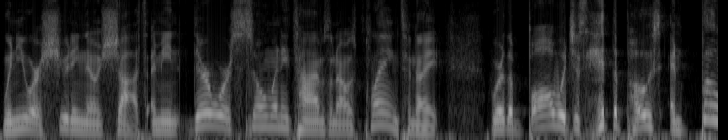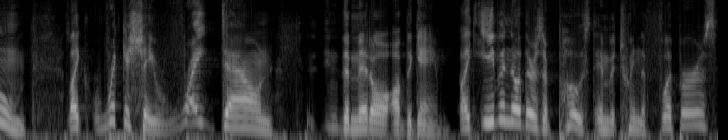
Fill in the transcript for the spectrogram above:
when you are shooting those shots. I mean, there were so many times when I was playing tonight where the ball would just hit the post and boom, like ricochet right down the middle of the game. Like, even though there's a post in between the flippers,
